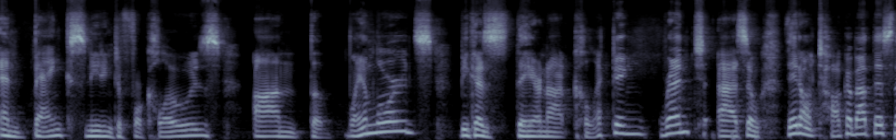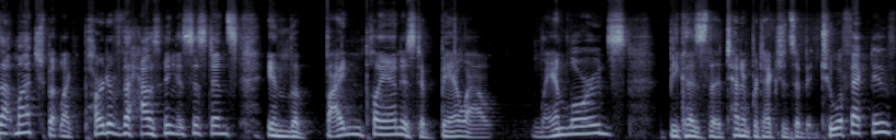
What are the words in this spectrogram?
and banks needing to foreclose on the landlords because they are not collecting rent. Uh, so they don't talk about this that much, but like part of the housing assistance in the Biden plan is to bail out landlords because the tenant protections have been too effective.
